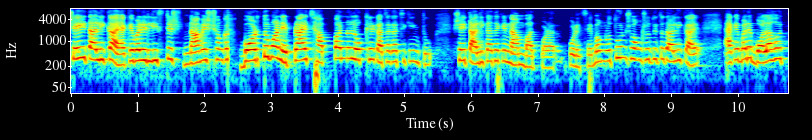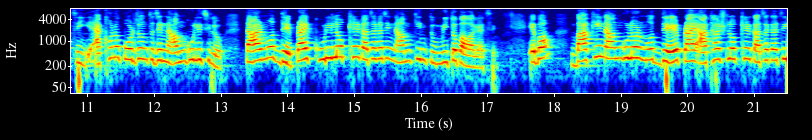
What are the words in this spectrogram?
সেই তালিকায় একেবারে লিস্টের নামের সংখ্যা, বর্তমানে প্রায় ছাপ্পান্ন লক্ষের কাছাকাছি কিন্তু সেই তালিকা থেকে নাম বাদ পড়া, পড়েছে। এবং নতুন সংশোধিত তালিকায় একেবারে বলা হচ্ছে, এখনও পর্যন্ত যে নামগুলি ছিল, তার মধ্যে প্রায় কুড়ি লক্ষের কাছাকাছি নাম কিন্তু মৃত পাওয়া গেছে। এবং বাকি নামগুলোর মধ্যে প্রায় আঠাশ লক্ষের কাছাকাছি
